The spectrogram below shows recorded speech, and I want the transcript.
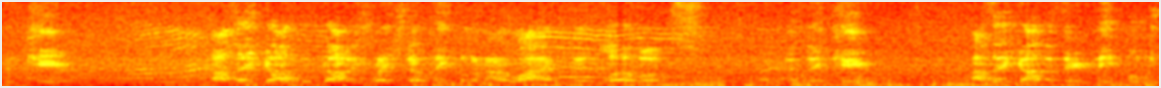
that care. I thank God that God has raised up people in our life that love us and they care. I thank God that there are people who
